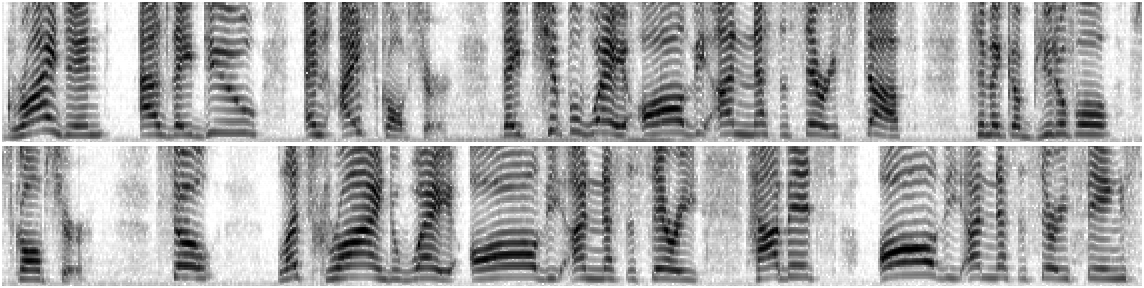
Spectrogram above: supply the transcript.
grinding as they do an ice sculpture. They chip away all the unnecessary stuff to make a beautiful sculpture. So let's grind away all the unnecessary habits, all the unnecessary things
